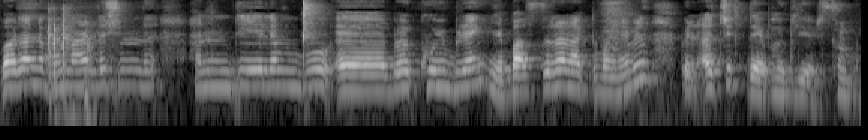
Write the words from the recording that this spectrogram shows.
Bu arada anne bunlar da şimdi hani diyelim bu e, böyle koyu bir renk ya bastırarak da boyanabiliriz. Böyle açık da yapabiliriz. Tamam.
